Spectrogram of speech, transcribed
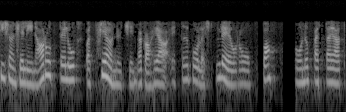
siis on selline arutelu, vaat see on nüüd siin väga hea, et tõepoolest üle Euroopa on õpetajad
